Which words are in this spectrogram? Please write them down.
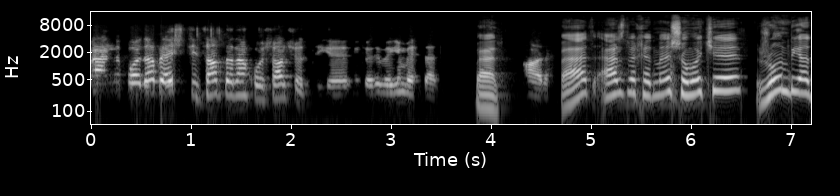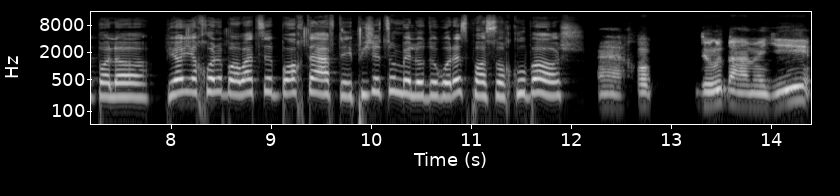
بنده خدا بهش تیتاب دادن خوشحال شد دیگه. اینطوری بگیم بهتر بله. آره. بعد عرض به خدمت شما که روم بیاد بالا بیا یه خوره بابت باخت هفته پیشتون به لودوگورس پاسخگو باش. خب درود به همگی.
